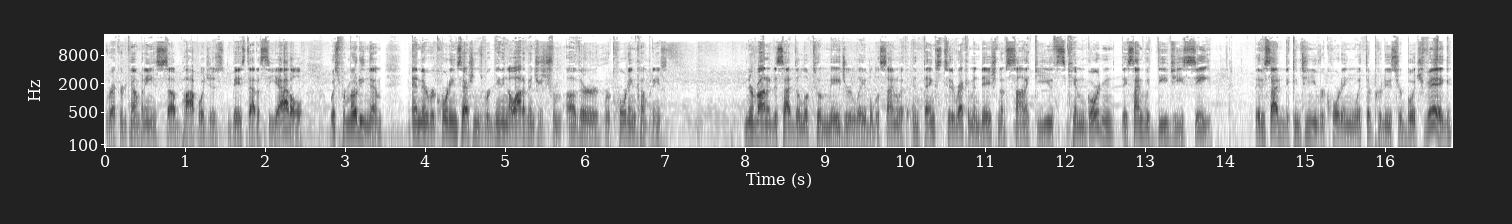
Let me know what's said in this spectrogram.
record company, Sub Pop, which is based out of Seattle, was promoting them, and their recording sessions were gaining a lot of interest from other recording companies. Nirvana decided to look to a major label to sign with, and thanks to the recommendation of Sonic Youth's Kim Gordon, they signed with DGC. They decided to continue recording with the producer Butch Vig,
